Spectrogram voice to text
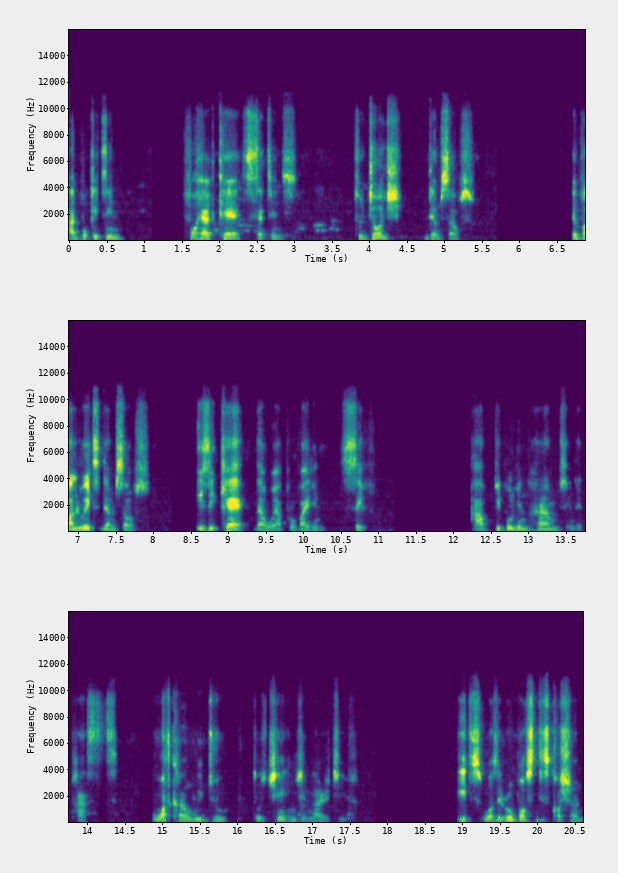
advocating for healthcare settings to judge themselves, evaluate themselves. Is the care that we are providing safe? Have people been harmed in the past? What can we do to change the narrative? It was a robust discussion,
